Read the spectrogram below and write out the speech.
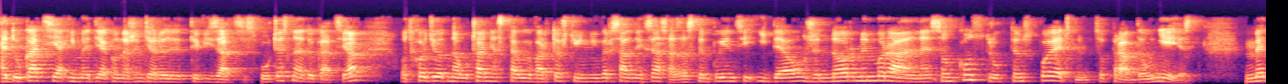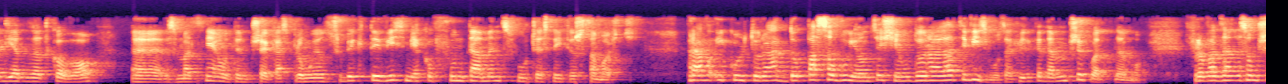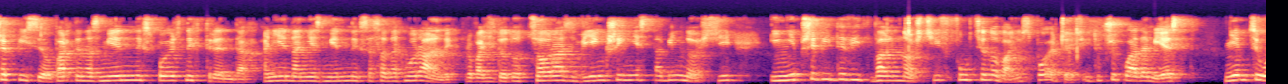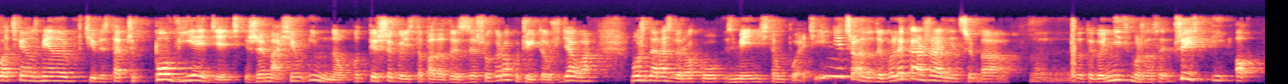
Edukacja i media jako narzędzia relatywizacji. Współczesna edukacja odchodzi od nauczania stałych wartości i uniwersalnych zasad, zastępującej ideą, że normy moralne są konstruktem społecznym, co prawdą nie jest. Media dodatkowo e, wzmacniają ten przekaz, promując subiektywizm jako fundament współczesnej tożsamości. Prawo i kultura dopasowujące się do relatywizmu. Za chwilkę damy przykład temu. Wprowadzane są przepisy oparte na zmiennych społecznych trendach, a nie na niezmiennych zasadach moralnych. Prowadzi to do coraz większej niestabilności i nieprzewidywalności w funkcjonowaniu społeczeństw. I tu przykładem jest Niemcy ułatwiają zmianę płci. Wystarczy powiedzieć, że ma się inną. Od 1 listopada to jest z zeszłego roku, czyli to już działa. Można raz do roku zmienić tą płeć. I nie trzeba do tego lekarza, nie trzeba e, do tego nic. Można sobie przyjść i o.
